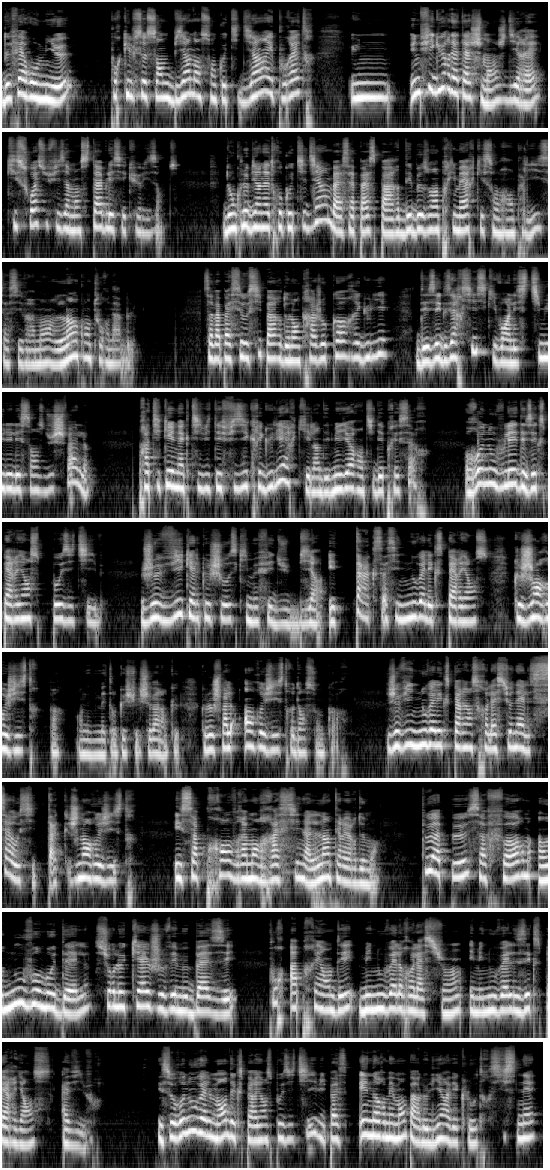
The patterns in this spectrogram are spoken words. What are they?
de faire au mieux pour qu'il se sente bien dans son quotidien et pour être une, une figure d'attachement, je dirais, qui soit suffisamment stable et sécurisante. Donc le bien-être au quotidien, bah, ça passe par des besoins primaires qui sont remplis, ça c'est vraiment l'incontournable. Ça va passer aussi par de l'ancrage au corps régulier, des exercices qui vont aller stimuler l'essence du cheval, pratiquer une activité physique régulière qui est l'un des meilleurs antidépresseurs, renouveler des expériences positives. Je vis quelque chose qui me fait du bien et tac, ça c'est une nouvelle expérience que j'enregistre en admettant que je suis le cheval, hein, que, que le cheval enregistre dans son corps. Je vis une nouvelle expérience relationnelle, ça aussi, tac, je l'enregistre. Et ça prend vraiment racine à l'intérieur de moi. Peu à peu, ça forme un nouveau modèle sur lequel je vais me baser pour appréhender mes nouvelles relations et mes nouvelles expériences à vivre. Et ce renouvellement d'expériences positives, il passe énormément par le lien avec l'autre, si ce n'est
